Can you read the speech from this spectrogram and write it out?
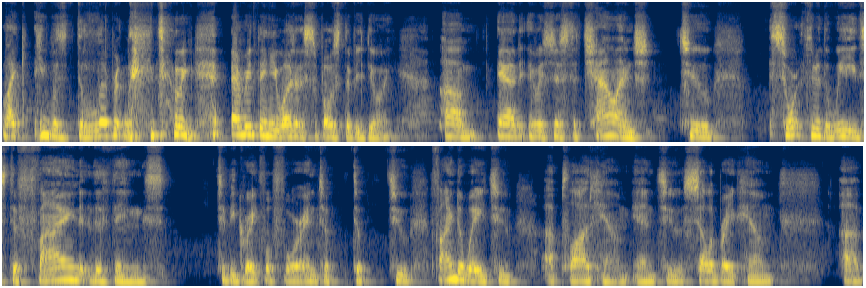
like he was deliberately doing everything he wasn't supposed to be doing, um, and it was just a challenge to sort through the weeds to find the things to be grateful for and to to to find a way to applaud him and to celebrate him uh,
